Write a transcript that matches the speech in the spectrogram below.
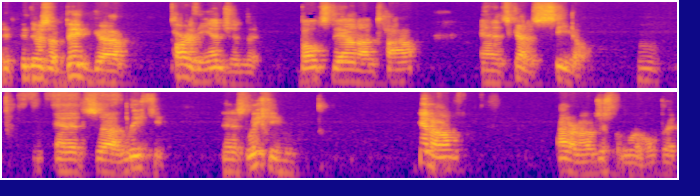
it, there's a big uh, part of the engine that bolts down on top, and it's got a seal, Hmm. and it's uh, leaking, and it's leaking. You know, I don't know, just a little, but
